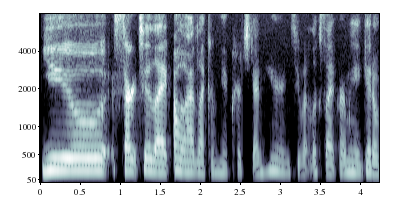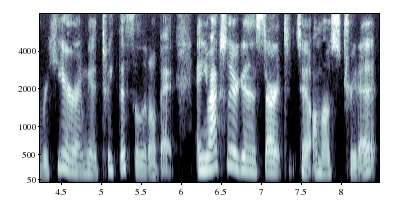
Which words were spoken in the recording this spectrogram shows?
you start to like, oh, I like, I'm to crouch down here and see what it looks like, or I'm to get over here. I'm to tweak this a little bit. And you actually are to start to almost treat it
